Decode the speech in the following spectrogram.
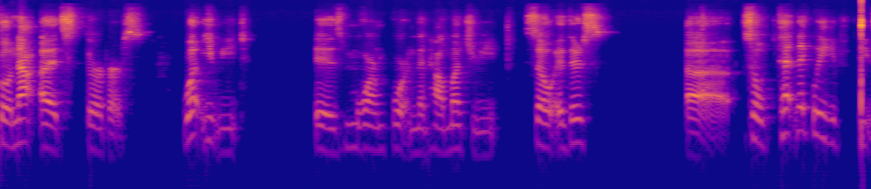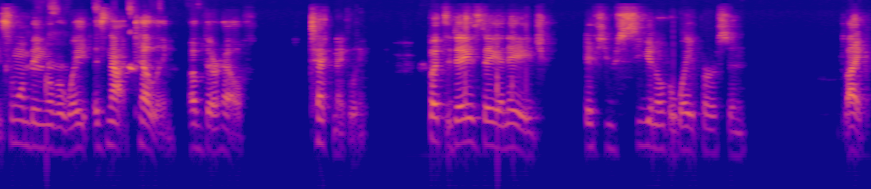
well, not uh, it's the reverse. What you eat is more important than how much you eat. So if there's uh, so technically, someone being overweight is not telling of their health, technically. But today's day and age, if you see an overweight person, like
